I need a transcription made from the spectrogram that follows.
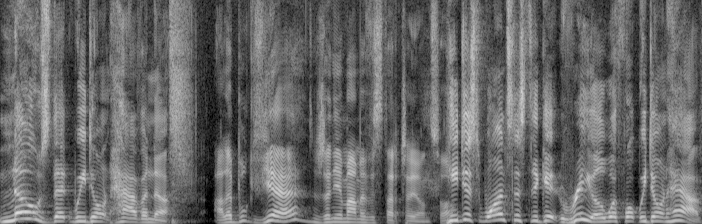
knows that we don't have enough. ale Bóg wie, że nie mamy wystarczająco. He just wants us to get real with what we don't have.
